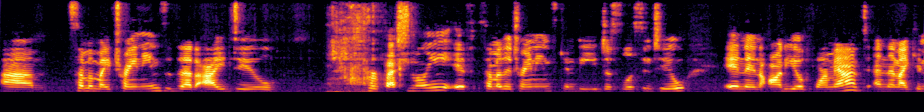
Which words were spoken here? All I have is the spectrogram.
um, some of my trainings that I do professionally, if some of the trainings can be just listened to in an audio format and then I can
